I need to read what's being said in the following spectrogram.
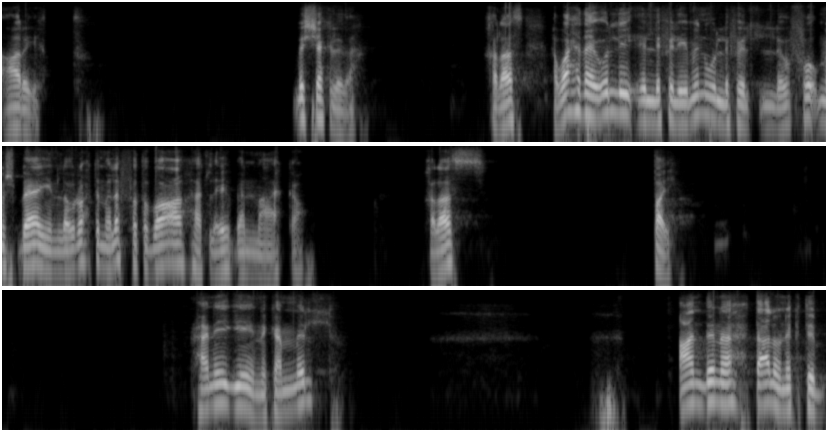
عريض. بالشكل ده. خلاص؟ واحد هيقول لي اللي في اليمين واللي في اللي فوق مش باين لو رحت ملف طباعة هتلاقيه بان معاك اهو. خلاص؟ طيب. هنيجي نكمل. عندنا تعالوا نكتب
